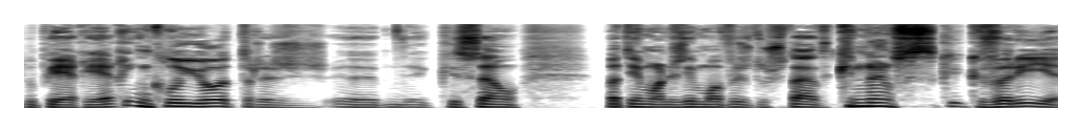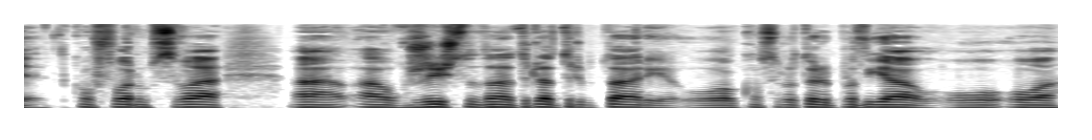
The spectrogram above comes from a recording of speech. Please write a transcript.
do PRR, inclui outras eh, que são patrimónios de imóveis do Estado, que, não se, que, que varia conforme se vá à, ao registro da autoridade tributária ou ao conservatório predial ou, ou, à,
